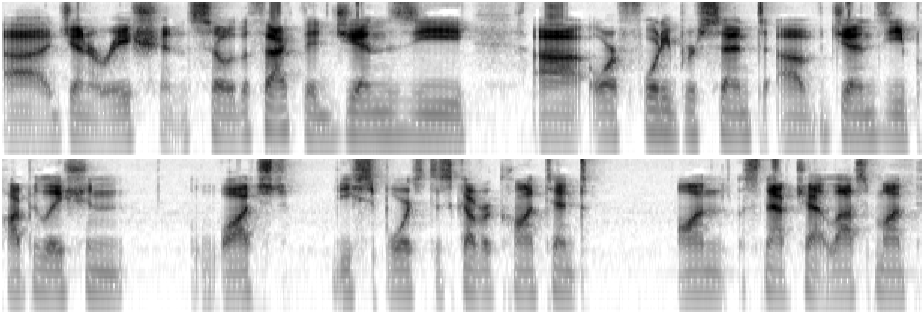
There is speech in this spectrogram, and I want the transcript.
uh, generation. So the fact that Gen Z uh, or 40% of Gen Z population watched the Sports Discover content on Snapchat last month.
